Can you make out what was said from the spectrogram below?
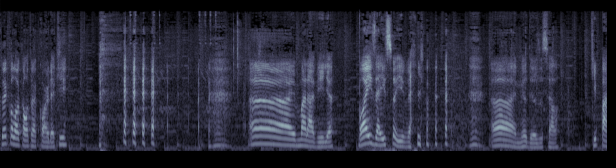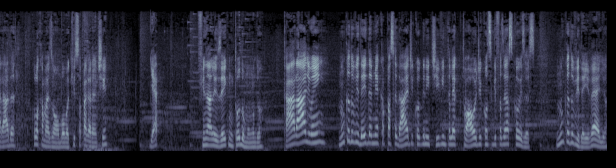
Vai colocar outra corda aqui? Ai, maravilha. Boys, é isso aí, velho. Ai, meu Deus do céu. Que parada. Vou colocar mais uma bomba aqui só pra garantir. Yep. Finalizei com todo mundo. Caralho, hein? Nunca duvidei da minha capacidade cognitiva e intelectual de conseguir fazer as coisas. Nunca duvidei, velho.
